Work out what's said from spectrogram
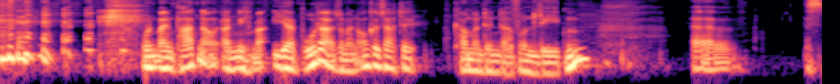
und mein Partner, äh, nicht mal, ihr Bruder, also mein Onkel sagte, kann man denn davon leben? Äh, das,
